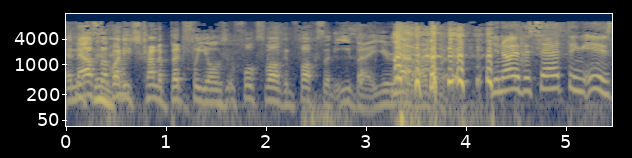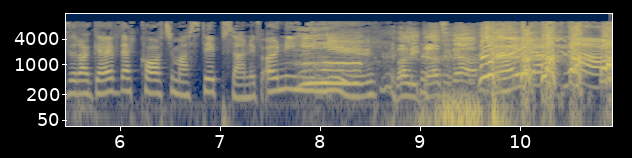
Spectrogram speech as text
and now somebody's trying to bid for your Volkswagen Fox on eBay. You realize it. You know, the sad thing is that I gave that car to my stepson. If only he knew. Well, he does now. Uh, he does now.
